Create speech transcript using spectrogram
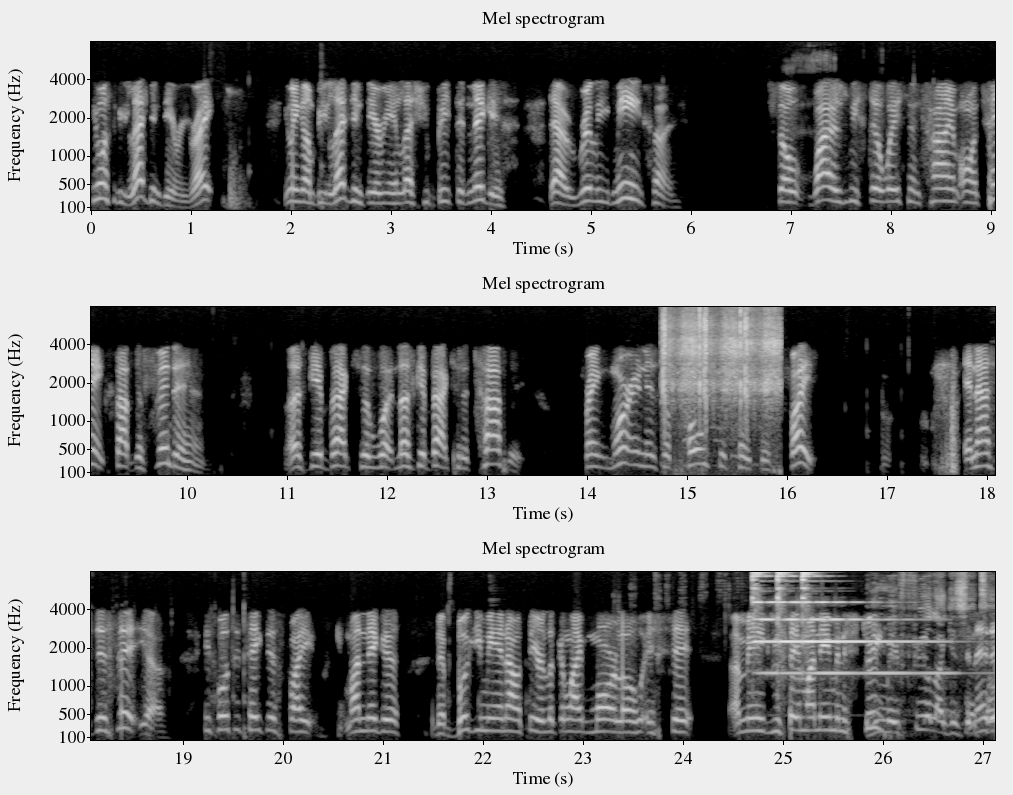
He wants to be legendary, right? You ain't gonna be legendary unless you beat the niggas that really mean something. So why is we still wasting time on Tank? Stop defending him. Let's get back to what. Let's get back to the topic. Frank Martin is supposed to take this fight, and that's just it, yeah. He's supposed to take this fight. My nigga, the boogeyman out there looking like Marlo and shit. I mean, you say my name in the street, You may feel like it's your and time. it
